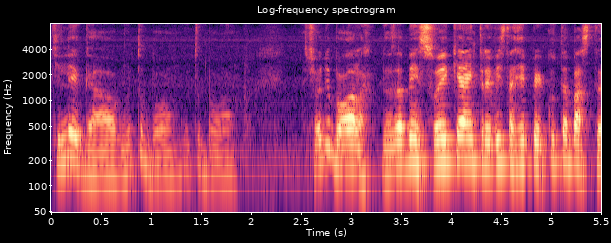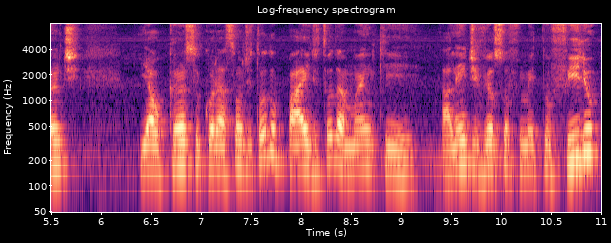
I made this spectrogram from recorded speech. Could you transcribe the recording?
Que legal, muito bom, muito bom. Show de bola. Deus abençoe que a entrevista repercuta bastante e alcance o coração de todo pai, de toda mãe que além de ver o sofrimento do filho,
